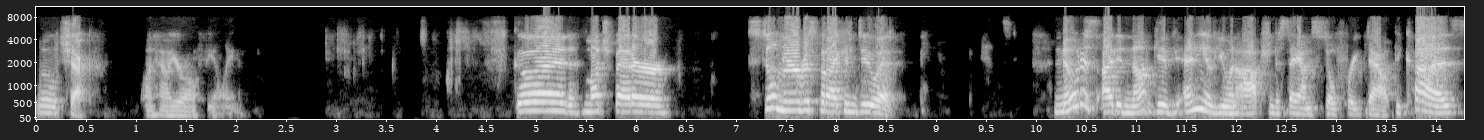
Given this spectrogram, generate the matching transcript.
Little check on how you're all feeling. Good, much better. Still nervous, but I can do it. Notice I did not give any of you an option to say I'm still freaked out because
